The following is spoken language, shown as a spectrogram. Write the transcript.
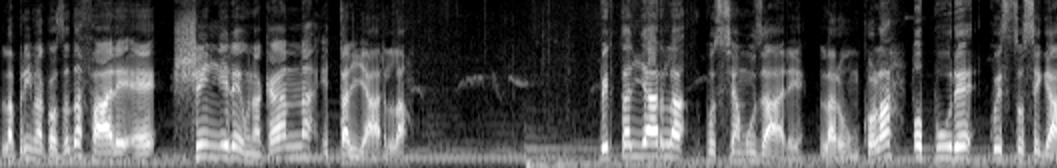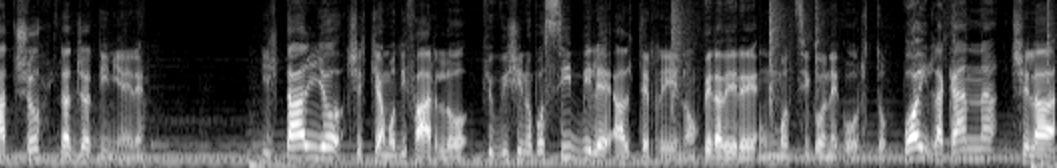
La prima cosa da fare è scegliere una canna e tagliarla. Per tagliarla possiamo usare la roncola oppure questo segaccio da giardiniere. Il taglio cerchiamo di farlo più vicino possibile al terreno per avere un mozzicone corto. Poi la canna ce la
